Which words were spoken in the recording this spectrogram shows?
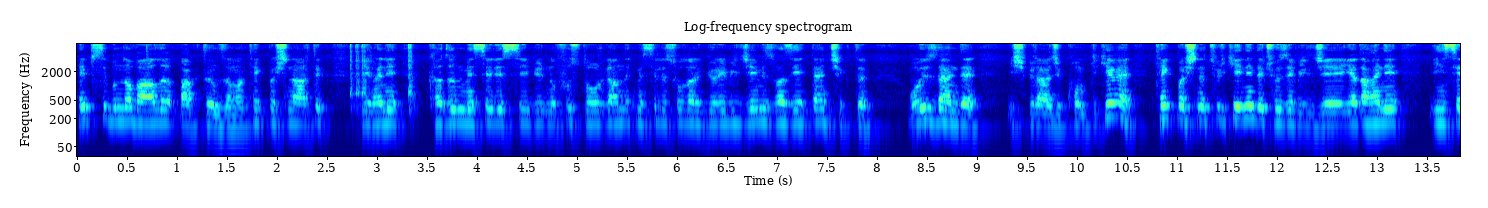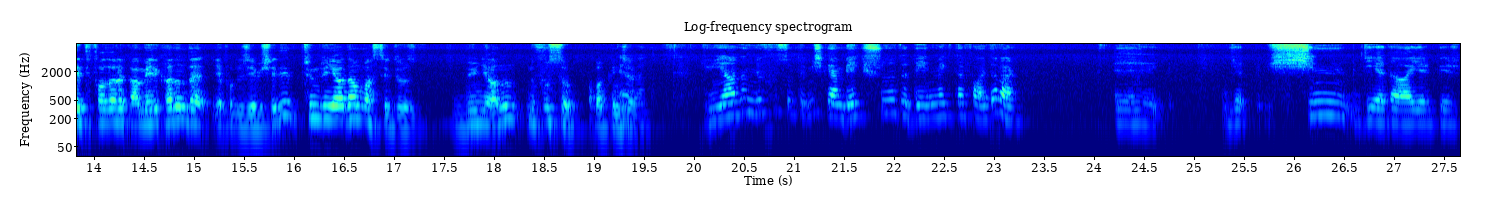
Hepsi bununla bağlı baktığın zaman tek başına artık bir hani kadın meselesi, bir nüfus doğurganlık meselesi olarak görebileceğimiz vaziyetten çıktı. O yüzden de iş birazcık komplike ve tek başına Türkiye'nin de çözebileceği ya da hani inisiyatif alarak Amerika'nın da yapabileceği bir şey değil. Tüm dünyadan bahsediyoruz. Dünyanın nüfusu bakınca. Evet. Dünyanın nüfusu demişken belki şunu da değinmekte fayda var. Ee, Şin diye dair bir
